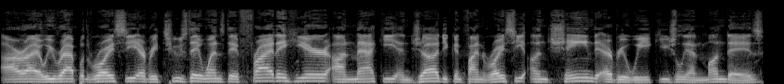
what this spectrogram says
All right, we wrap with Royce every Tuesday, Wednesday, Friday here on Mackey and Judd. You can find Royce Unchained every week, usually on Mondays.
